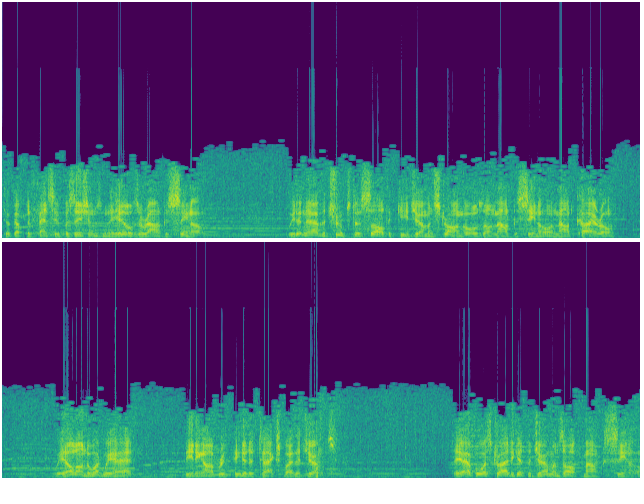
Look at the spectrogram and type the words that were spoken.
took up defensive positions in the hills around Cassino. We didn't have the troops to assault the key German strongholds on Mount Cassino and Mount Cairo. We held on to what we had, beating off repeated attacks by the Germans. The Air Force tried to get the Germans off Mount Cassino.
